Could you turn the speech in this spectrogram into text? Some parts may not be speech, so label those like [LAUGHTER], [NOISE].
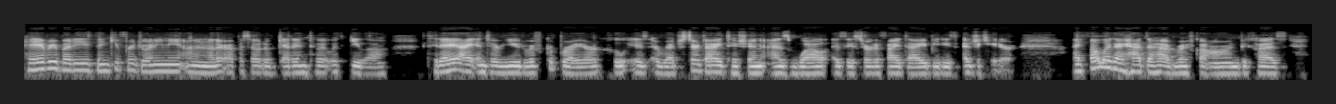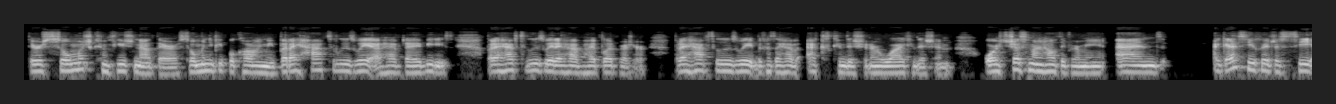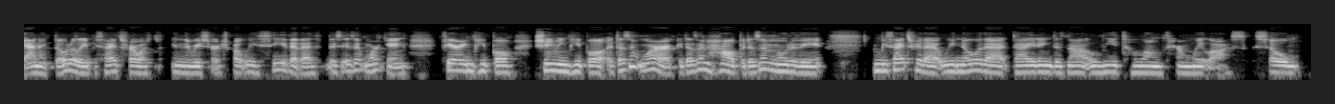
Hey, everybody. Thank you for joining me on another episode of Get Into It with Gila. Today, I interviewed Rivka Breuer, who is a registered dietitian as well as a certified diabetes educator. I felt like I had to have Rivka on because there's so much confusion out there. So many people calling me, but I have to lose weight. I have diabetes, but I have to lose weight. I have high blood pressure, but I have to lose weight because I have X condition or Y condition, or it's just not healthy for me. And I guess you could just see anecdotally, besides for what's in the research, but we see that this isn't working. Fearing people, shaming people, it doesn't work. It doesn't help. It doesn't motivate. And besides for that, we know that dieting does not lead to long term weight loss. So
